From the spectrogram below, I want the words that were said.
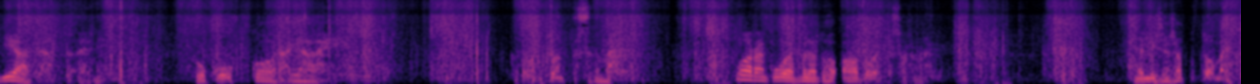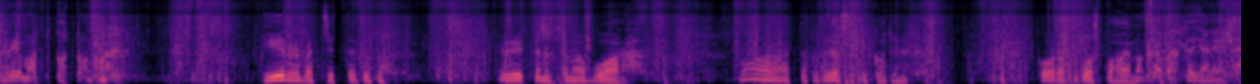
jäätä, ei niin hukuu koira jäi. katsoa tässä tämä vaaran kuve vielä tuohon autolle. Tässä on nelisen sattua metriä matka tuonne. Hirvet sitten tuota, ylittänyt tämän. Vuoraa, että tuota jossakin kohti nyt koira putos pahemman kävästä jäljellä.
